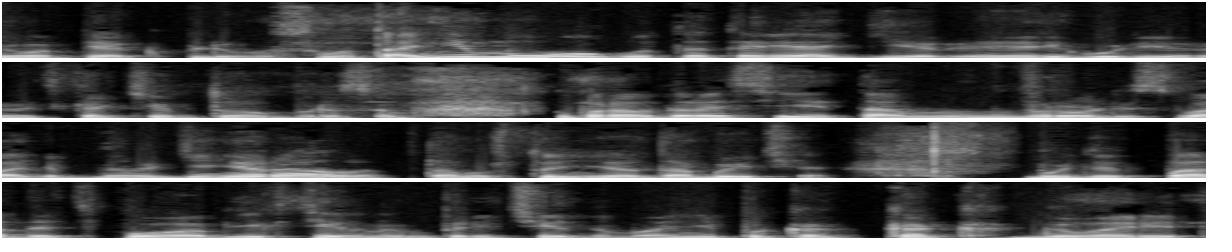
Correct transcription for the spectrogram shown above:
и ОПЕК+, плюс, вот они могут это регулировать каким-то образом. Но, правда, Россия там в роли свадебного генерала, потому что ее добыча будет падать по объективным причинам, а не по, как, как говорит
